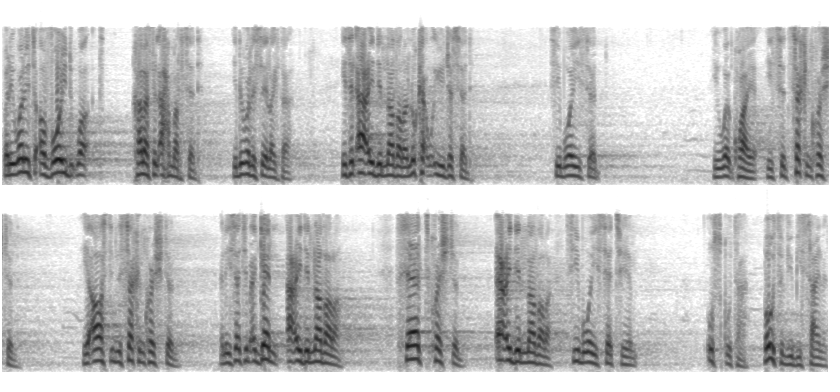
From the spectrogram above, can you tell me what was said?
But he wanted to avoid what Khalaf al-Ahmar said. He didn't want to say like that. He said, أعد النظرة. Look at what you just said. Sibawayh, he said. He went quiet. He said, second question. He asked him the second question. And he said to him again, أعد النظرة. Third question. أعد النظرة. Sibawayh said to him, أسكتا. Both of you be silent.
